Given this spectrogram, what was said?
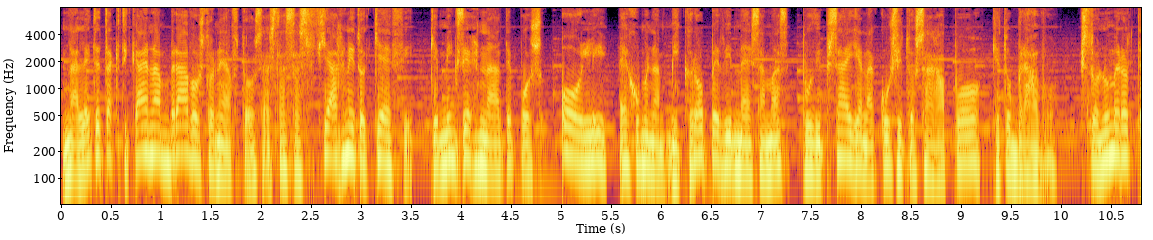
Να λέτε τακτικά ένα μπράβο στον εαυτό σας, θα σας φτιάχνει το κέφι και μην ξεχνάτε πως όλοι έχουμε ένα μικρό παιδί μέσα μας που διψάει για να ακούσει το σ' αγαπώ και το μπράβο. Στο νούμερο 4,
